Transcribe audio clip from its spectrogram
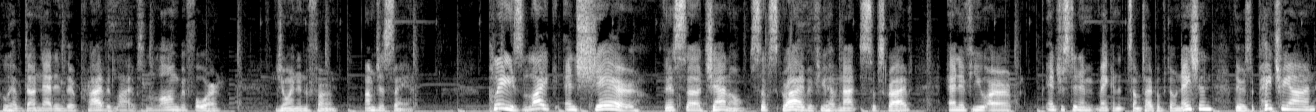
who have done that in their private lives long before joining the firm. I'm just saying. Please like and share this uh, channel. Subscribe if you have not subscribed. And if you are interested in making some type of donation, there's a Patreon,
